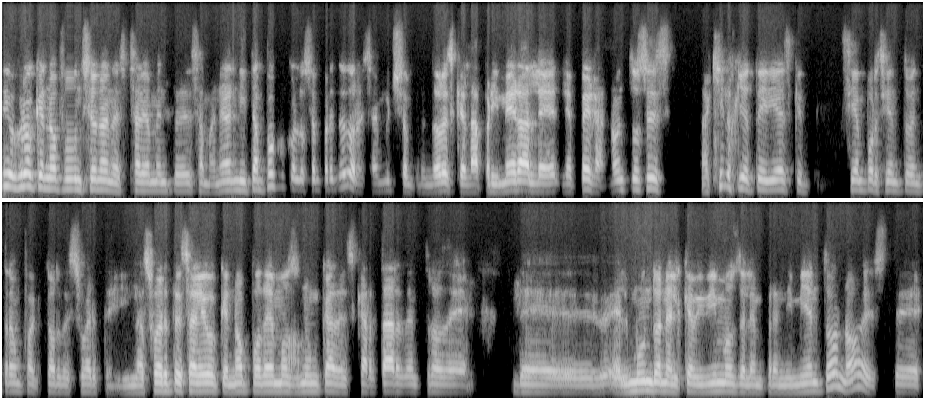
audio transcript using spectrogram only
Yo creo que no funciona necesariamente de esa manera, ni tampoco con los emprendedores. Hay muchos emprendedores que la primera le, le pegan, ¿no? Entonces, aquí lo que yo te diría es que 100% entra un factor de suerte y la suerte es algo que no podemos nunca descartar dentro de, de el mundo en el que vivimos del emprendimiento, ¿no? Este,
